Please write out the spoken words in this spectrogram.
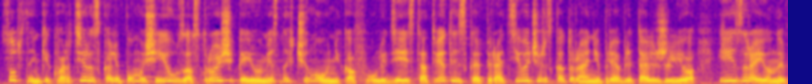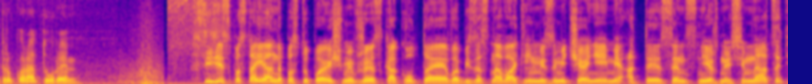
Собственники квартир искали помощи и у застройщика, и у местных чиновников. У людей есть ответы из кооператива, через который они приобретали жилье, и из районной прокуратуры связи с постоянно поступающими в ЖСК Култаева безосновательными замечаниями от ТСН «Снежная 17»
